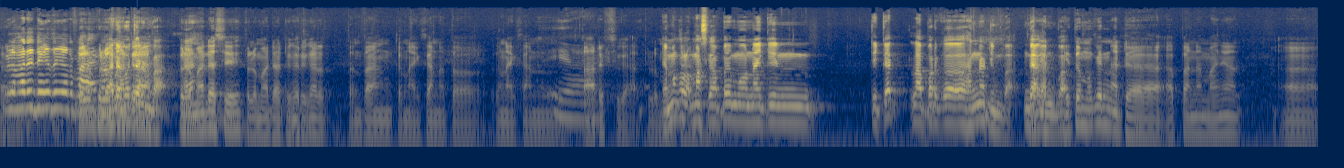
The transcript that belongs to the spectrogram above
Belum ada dengar-dengar Pak. belum, belum Ada ada, bocoran, Pak? belum ada sih, belum ada dengar-dengar tentang kenaikan atau kenaikan Iya. tarif juga belum. Emang ada. kalau maskapai mau naikin tiket lapor ke Hang Nadim, Pak? Enggak kan, Pak? Itu mungkin ada apa namanya eh,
